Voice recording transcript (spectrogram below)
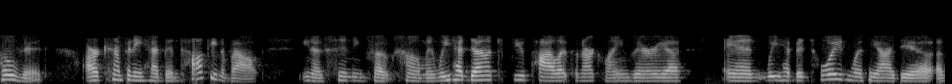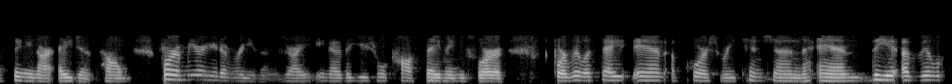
COVID, our company had been talking about you know, sending folks home. And we had done a few pilots in our claims area, and we had been toying with the idea of sending our agents home for a myriad of reasons, right? You know, the usual cost savings for for real estate and, of course, retention and the avail-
